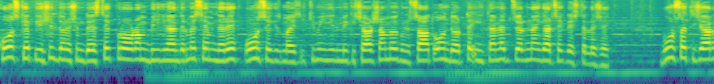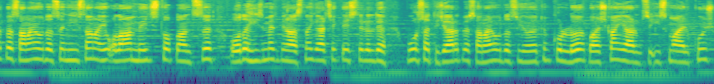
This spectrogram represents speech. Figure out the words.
COSGAP Yeşil Dönüşüm Destek Programı Bilgilendirme Semineri 18 Mayıs 2022 Çarşamba günü saat 14'te internet üzerinden gerçekleştirilecek. Bursa Ticaret ve Sanayi Odası Nisan ayı olağan meclis toplantısı Oda Hizmet Binası'nda gerçekleştirildi. Bursa Ticaret ve Sanayi Odası Yönetim Kurulu Başkan Yardımcısı İsmail Kuş,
